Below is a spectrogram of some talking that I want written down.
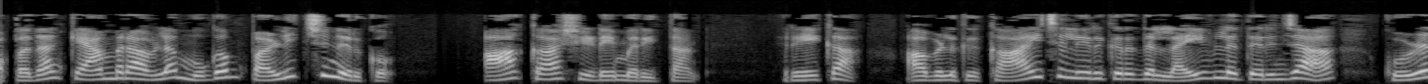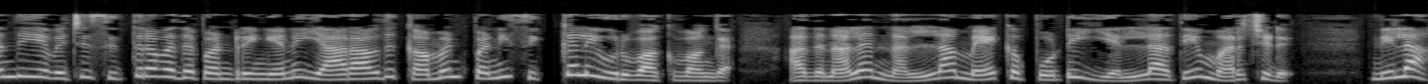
அப்பதான் கேமராவுல முகம் பளிச்சுன்னு இருக்கும். ஆகாஷ் இடைமறித்தான். ரேகா அவளுக்கு காய்ச்சல் இருக்கிறத லைவ்ல தெரிஞ்சா குழந்தைய வச்சு சித்திரவதை பண்றீங்கன்னு யாராவது கமெண்ட் பண்ணி சிக்கலை உருவாக்குவாங்க. அதனால நல்லா மேக்கப் போட்டு எல்லாத்தையும் மறைச்சிடு. நிலா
